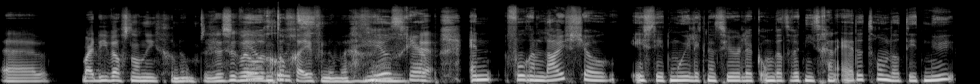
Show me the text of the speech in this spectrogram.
Uh, maar die was nog niet genoemd. Dus ik wil hem toch even noemen. Heel scherp. Ja. En voor een live show is dit moeilijk natuurlijk, omdat we het niet gaan editen, omdat dit nu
